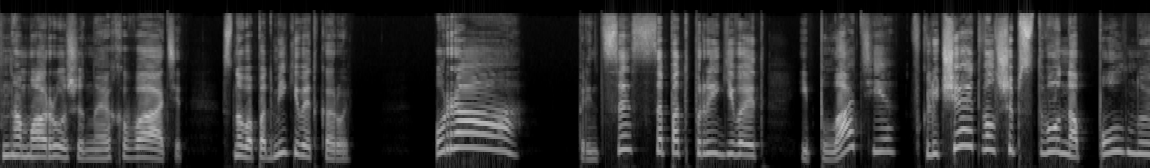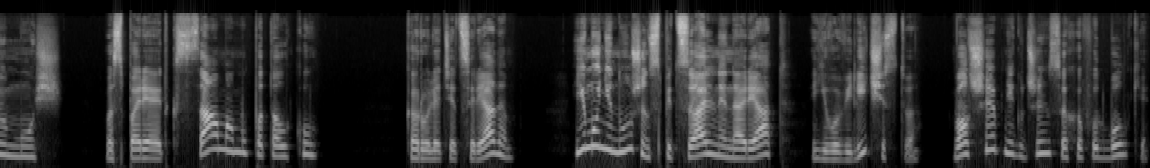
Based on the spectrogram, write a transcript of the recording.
На мороженое хватит, снова подмигивает король. Ура! Принцесса подпрыгивает, и платье включает волшебство на полную мощь воспаряет к самому потолку. Король-отец рядом. Ему не нужен специальный наряд. Его Величество – волшебник в джинсах и футболке.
